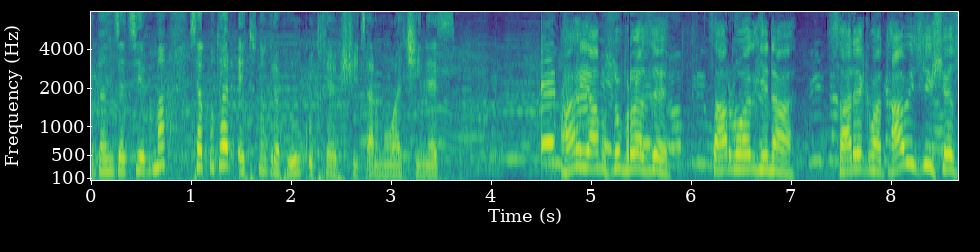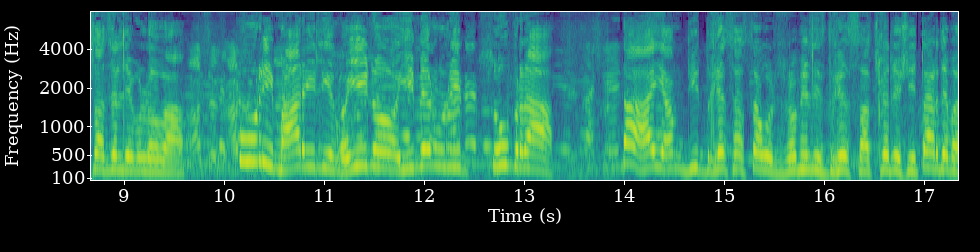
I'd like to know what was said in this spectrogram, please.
ორგანიზაციებმა საკუთარ ეთნოგრაფიულ კუთხეებში წარმოაჩინეს. აი ამ სუფრაზე წარმოადგინა სარეკმა თავისი შესაძლებლობა. პური მარილი ღვინო იმერული სუბრა და აი ამ დიდ დღესასწაულს რომელიც დღეს საჩხერეში ტარდება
